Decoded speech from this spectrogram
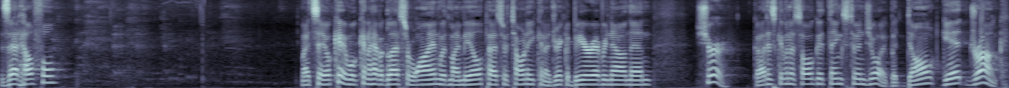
Is that helpful? Might say, okay, well, can I have a glass of wine with my meal, Pastor Tony? Can I drink a beer every now and then? Sure. God has given us all good things to enjoy, but don't get drunk.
